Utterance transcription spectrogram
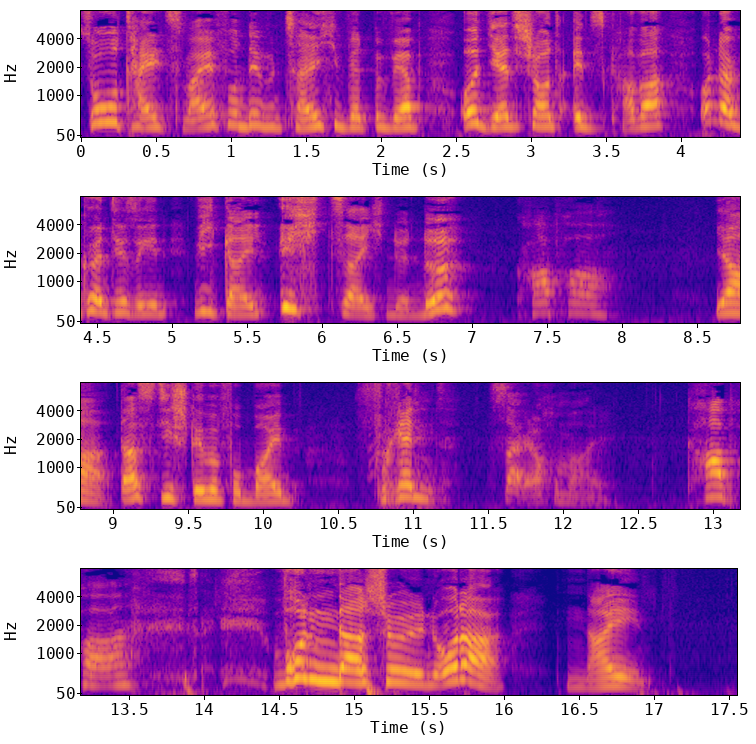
So, Teil 2 von dem Zeichenwettbewerb. Und jetzt schaut ins Cover und dann könnt ihr sehen, wie geil ich zeichne, ne? Kappa. Ja, das ist die Stimme von meinem Friend. Sag doch mal. Kappa. Wunderschön, oder? Nein.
